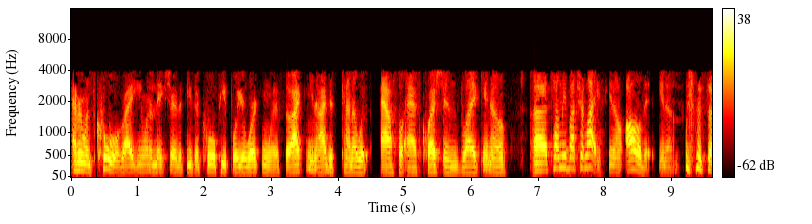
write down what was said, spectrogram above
everyone's cool, right? You want to make sure that these are cool people you're working with. So I, you know, I just kind of would also ask questions like, you know, uh, tell me about your life, you know, all of it, you know. so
